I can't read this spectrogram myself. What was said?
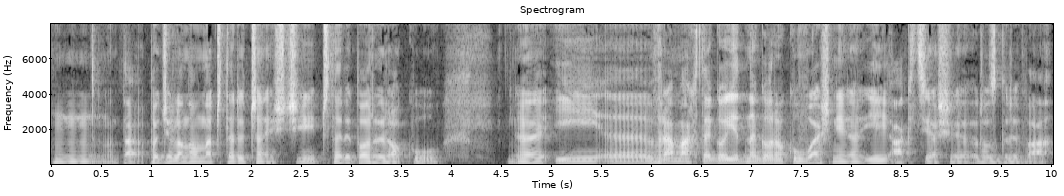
hmm, ta, podzieloną na cztery części, cztery pory roku. E, I e, w ramach tego jednego roku właśnie jej akcja się rozgrywa.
